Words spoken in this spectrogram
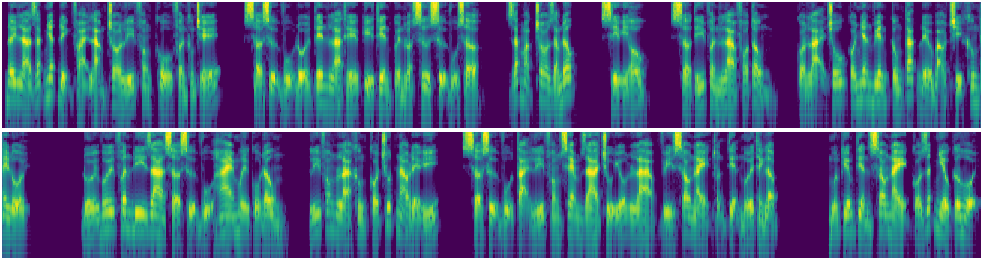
Đây là giáp nhất định phải làm cho lý phong cổ phần không chế. Sở sự vụ đổi tên là thế kỷ thiên quyền luật sư sự vụ sở giáp mặc cho giám đốc ceo sở tí phần là phó tổng còn lại chỗ có nhân viên công tác đều bảo trì không thay đổi. Đối với phân đi ra sở sự vụ hai mươi cổ đông lý phong là không có chút nào để ý sở sự vụ tại lý phong xem ra chủ yếu là vì sau này thuận tiện mới thành lập. Muốn kiếm tiền sau này có rất nhiều cơ hội,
